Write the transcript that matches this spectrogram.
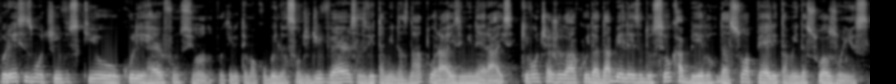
Por esses motivos que o Coolie Hair funciona, porque ele tem uma combinação de diversas vitaminas naturais e minerais que vão te ajudar a cuidar da beleza do seu cabelo, da sua pele e também das suas unhas.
